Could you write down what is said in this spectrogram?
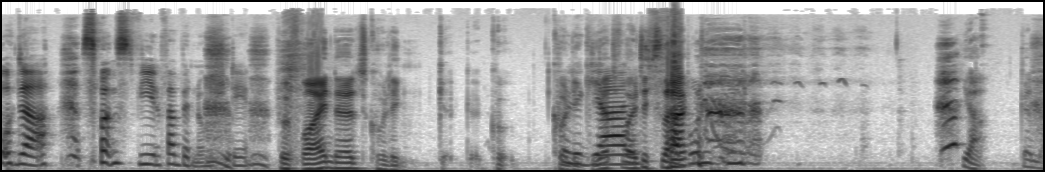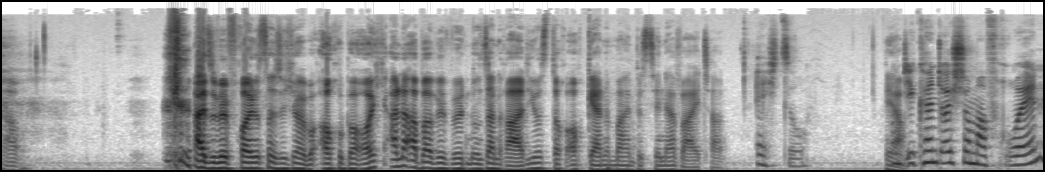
oder sonst wie in Verbindung stehen. Befreundet, kolleg ko kollegiert, wollte ich sagen. ja, genau. Also wir freuen uns natürlich auch über euch alle, aber wir würden unseren Radius doch auch gerne mal ein bisschen erweitern. Echt so. Ja. Und ihr könnt euch schon mal freuen.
